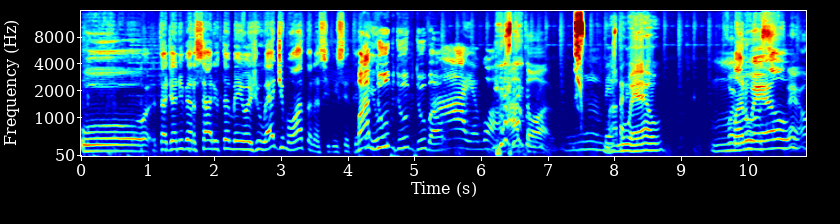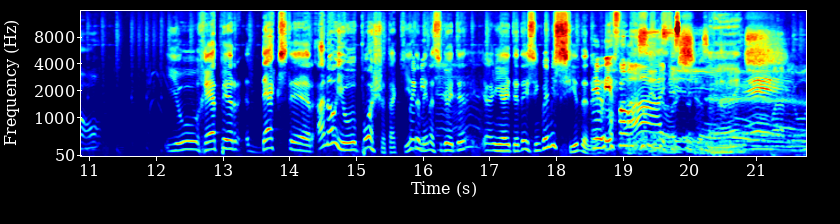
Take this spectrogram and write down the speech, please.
o... Tá de aniversário também hoje o Ed Mota, nascido em 71. Dub, dub, dub. Ai, eu gosto. Adoro. Hum, Manuel. Manuel. E o rapper Dexter. Ah, não, e o, poxa, tá aqui Foi também, nascido é. em 85, o Emicida, né? Eu ia falar ah, assim. É. é. Maravilhoso.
